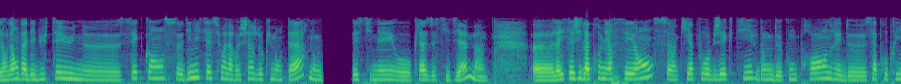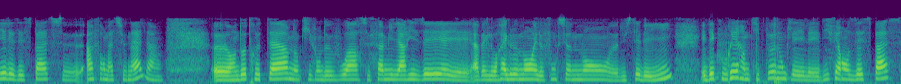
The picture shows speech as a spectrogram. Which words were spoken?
Alors là, on va débuter une euh, séquence d'initiation à la recherche documentaire, donc destinée aux classes de 6e. Euh, là, il s'agit de la première séance qui a pour objectif donc, de comprendre et de s'approprier les espaces euh, informationnels. Euh, en d'autres termes, donc, ils vont devoir se familiariser avec le règlement et le fonctionnement euh, du CDI et découvrir un petit peu donc, les, différents espaces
